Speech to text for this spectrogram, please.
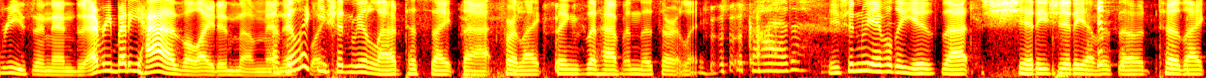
reason and everybody has a light in them and I feel it's like, you shouldn't be allowed to cite that for like things that happen this early. God. You shouldn't be able to use that shitty, shitty episode to like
